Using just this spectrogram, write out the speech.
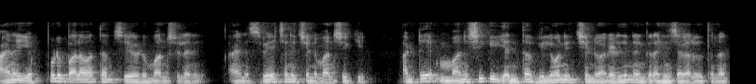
ఆయన ఎప్పుడు బలవంతం చేయడు మనుషులని. ఆయన స్వేచ్ఛనిచ్చిండు మనిషికి. అంటే మనిషికి ఎంత విలువనిచ్చిండు అనేది నేను గ్రహించగలుగుతున్నాను.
